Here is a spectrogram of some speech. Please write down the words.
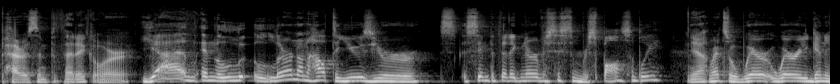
parasympathetic or Yeah, and, and l- learn on how to use your sympathetic nervous system responsibly. Yeah. Right. So where where are you going to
